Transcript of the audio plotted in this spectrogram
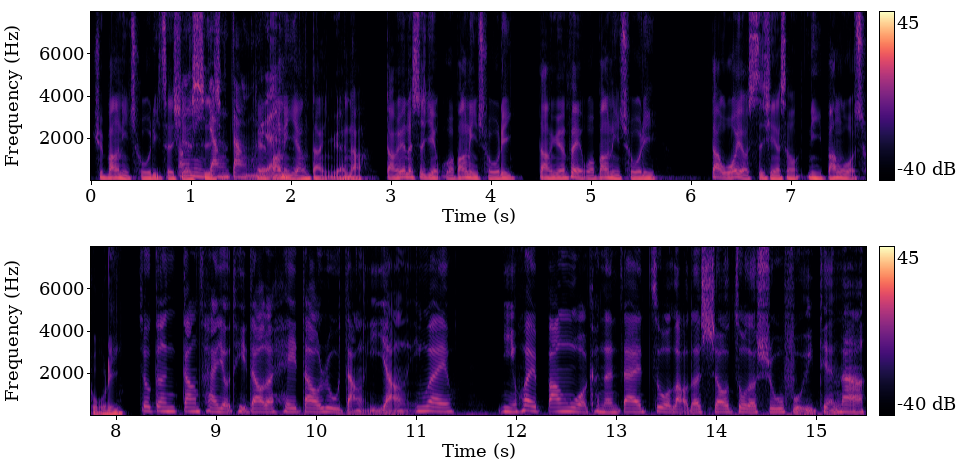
去帮你处理这些事情，对，帮你养党员啊，党员的事情我帮你处理，党员费我帮你处理。但我有事情的时候，你帮我处理，就跟刚才有提到的黑道入党一样，因为你会帮我，可能在坐牢的时候坐的舒服一点。那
